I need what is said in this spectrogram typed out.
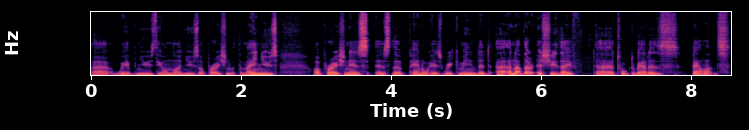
uh, web news, the online news operation with the main news operation, as as the panel has recommended. Uh, another issue they've uh, talked about is balance.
